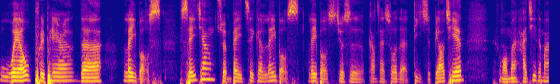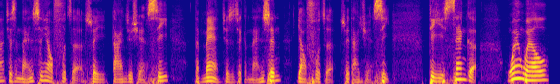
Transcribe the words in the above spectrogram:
will prepare the Labels，谁将准备这个 labels？labels 就是刚才说的地址标签，我们还记得吗？就是男生要负责，所以答案就选 C。The man 就是这个男生要负责，所以答案选 C。第三个，When will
